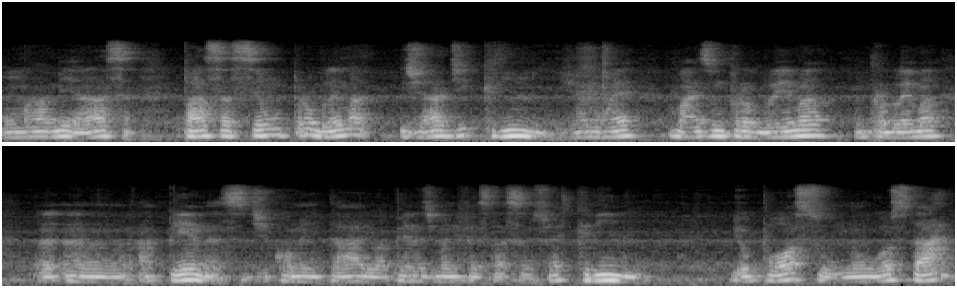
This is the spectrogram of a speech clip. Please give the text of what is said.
uma ameaça, passa a ser um problema já de crime, já não é mais um problema, um problema uh, uh, apenas de comentário, apenas de manifestação. Isso é crime. Eu posso não gostar,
